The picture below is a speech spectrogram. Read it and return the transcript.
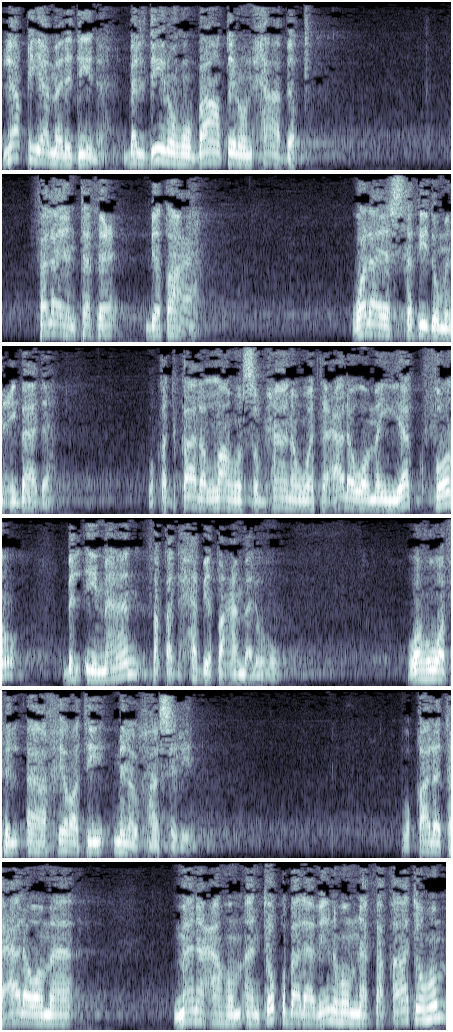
لا قيام لدينه بل دينه باطل حابط فلا ينتفع بطاعة. ولا يستفيد من عباده. وقد قال الله سبحانه وتعالى ومن يكفر بالإيمان فقد حبط عمله. وهو في الآخرة من الخاسرين. وقال تعالى وما منعهم أن تقبل منهم نفقاتهم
